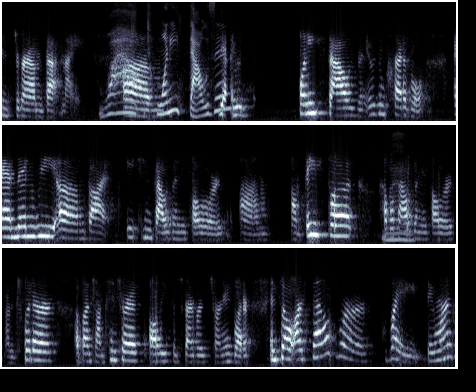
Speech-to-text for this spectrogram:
Instagram that night. Wow, um, 20,000? Yeah, it was 20,000. It was incredible. And then we um, got 18,000 new followers um, on Facebook, a couple wow. thousand new followers on Twitter, a bunch on Pinterest, all these subscribers to our newsletter. And so our sales were great. They weren't,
